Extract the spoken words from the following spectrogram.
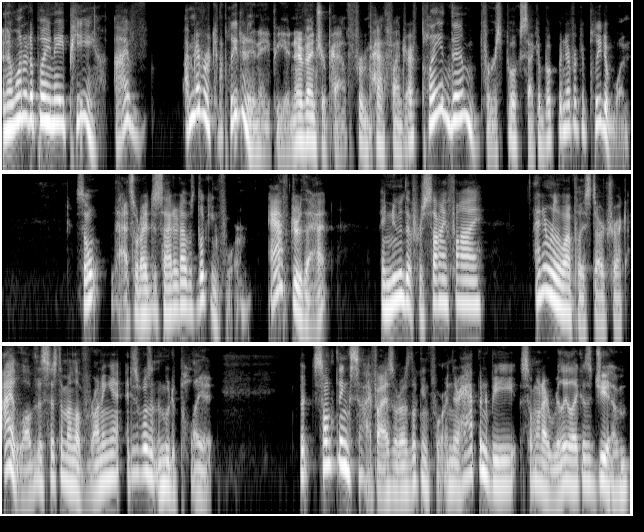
And I wanted to play an AP. I've I've never completed an AP, an adventure path from Pathfinder. I've played them first book, second book, but never completed one. So that's what I decided I was looking for. After that, I knew that for sci-fi, I didn't really want to play Star Trek. I love the system. I love running it. I just wasn't in the mood to play it but something sci-fi is what I was looking for. And there happened to be someone I really like as a GM.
